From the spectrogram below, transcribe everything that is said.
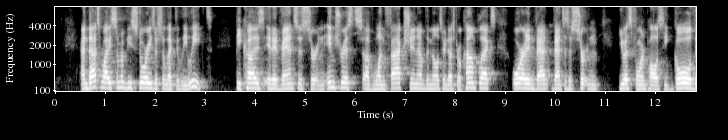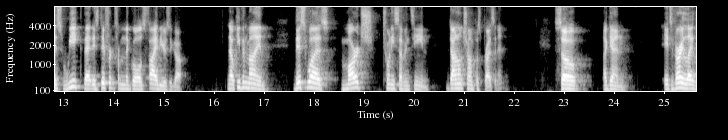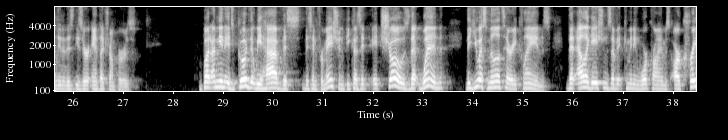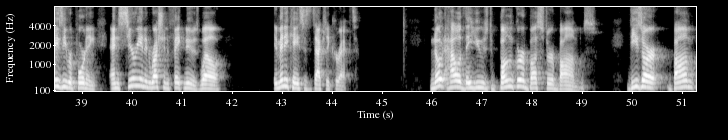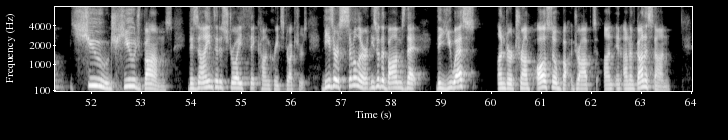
And that's why some of these stories are selectively leaked because it advances certain interests of one faction of the military industrial complex, or it advances a certain US foreign policy goal this week that is different from the goals five years ago. Now, keep in mind, this was March 2017. Donald Trump was president. So, again, it's very likely that this, these are anti-Trumpers but I mean, it's good that we have this this information because it it shows that when the U.S. military claims that allegations of it committing war crimes are crazy reporting and Syrian and Russian fake news, well, in many cases, it's actually correct. Note how they used bunker buster bombs. These are bomb, huge, huge bombs designed to destroy thick concrete structures. These are similar, these are the bombs that the US under Trump also dropped on, in, on Afghanistan,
